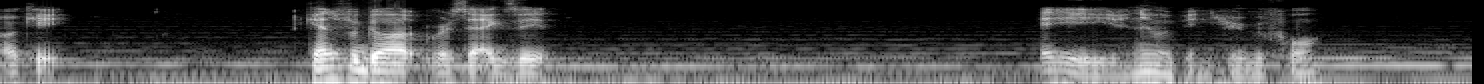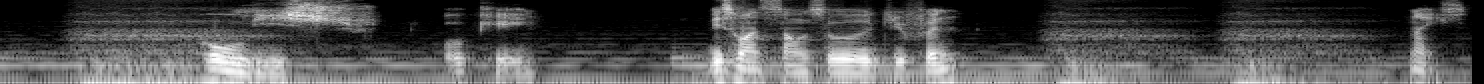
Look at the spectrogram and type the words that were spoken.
Okay. I can't forgot where's the exit. Hey, I've never been here before. Holy sh... Okay. This one sounds a little different. Nice.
